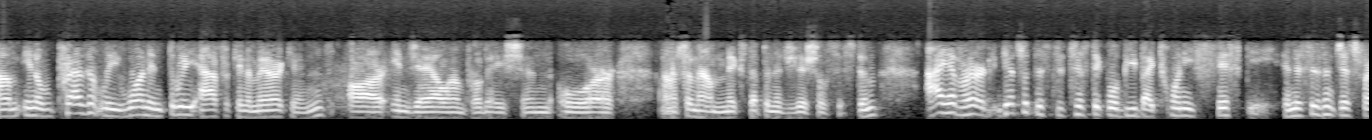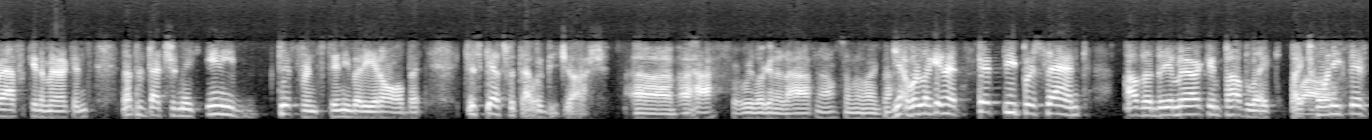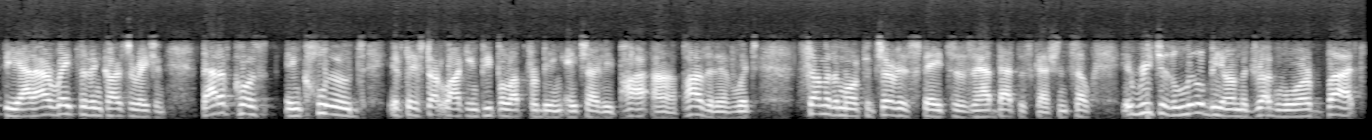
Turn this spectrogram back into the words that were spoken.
um, you know, presently one in three African Americans are in jail on probation or uh, somehow mixed up in the judicial system. I have heard, guess what the statistic will be by 2050? And this isn't just for African Americans. Not that that should make any difference to anybody at all, but just guess what that would be, Josh. Uh, a half? Are we looking at a half now? Something like that? Yeah, we're looking at 50% of the American public by wow. 2050 at our rates of incarceration. That, of course, includes if they start locking people up for being HIV po- uh, positive, which some of the more conservative states have had that discussion. So it reaches a little beyond the drug war, but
